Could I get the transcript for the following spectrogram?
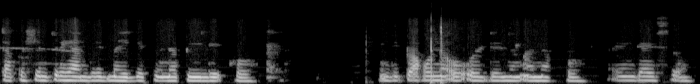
Tapos yung 300 mahigit yung napili ko. Hindi pa ako na-order ng anak ko. Ayun guys, oh.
